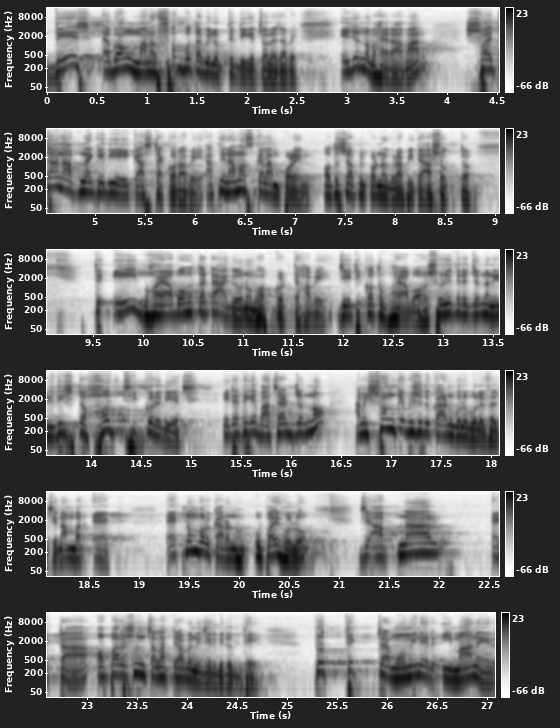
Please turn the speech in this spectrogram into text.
দেশ এবং মানব সভ্যতা বিলুপ্তির দিকে চলে যাবে। এই জন্য ভাইরা আমার, শয়তান আপনাকে দিয়ে এই কাজটা করাবে। আপনি নামাজ কালাম পড়েন, অথচ আপনি পর্নোগ্রাফিতে আসক্ত। তো এই ভয়াবহতাটা আগে অনুভব করতে হবে, যে এটি কত ভয়াবহ। শরীরের জন্য নির্দিষ্ট হদ ঠিক করে দিয়েছে। এটা থেকে বাঁচার জন্য আমি সংক্ষেপে শুধু কারণগুলো বলে ফেলছি। নাম্বার এক এক নম্বর কারণ উপায় হলো যে আপনার একটা অপারেশন চালাতে হবে নিজের বিরুদ্ধে। প্রত্যেকটা মমিনের ইমানের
